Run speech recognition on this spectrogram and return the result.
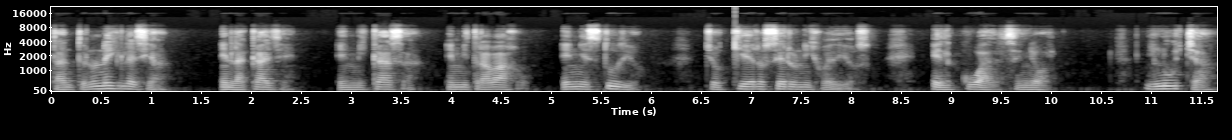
tanto en una iglesia, en la calle, en mi casa, en mi trabajo, en mi estudio. Yo quiero ser un hijo de Dios, el cual, Señor, lucha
